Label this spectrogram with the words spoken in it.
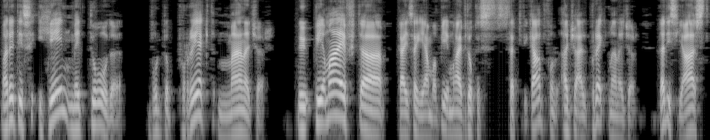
Maar het is geen methode voor de projectmanager. Nu, PMI heeft, ga je zeggen, ja, maar PMI heeft ook een certificaat voor Agile Projectmanager. Dat is juist.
